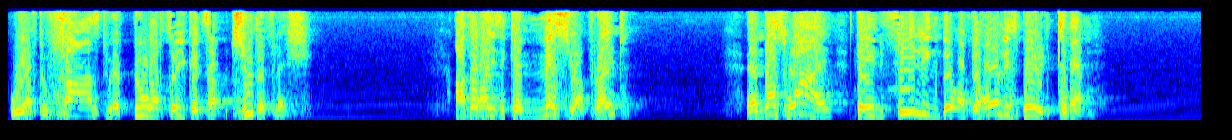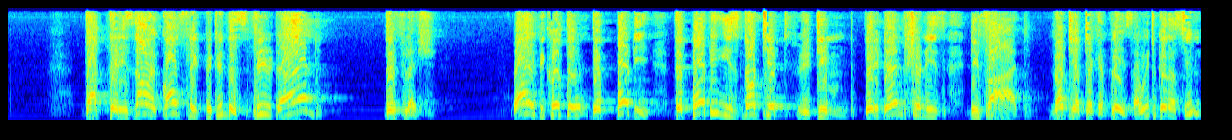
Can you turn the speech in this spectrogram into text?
We have to fast, we have to do what so you can subdue the flesh. Otherwise, it can mess you up, right? And that's why the infilling of the Holy Spirit came. That there is now a conflict between the spirit and the flesh. Why? Because the, the body, the body is not yet redeemed. The redemption is deferred, not yet taken place. Are we together still?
